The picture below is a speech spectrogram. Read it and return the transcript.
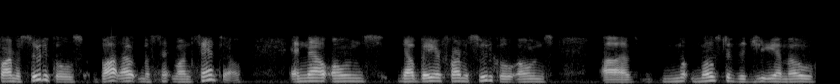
Pharmaceuticals bought out Monsanto, and now owns now Bayer Pharmaceutical owns uh, m- most of the GMO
